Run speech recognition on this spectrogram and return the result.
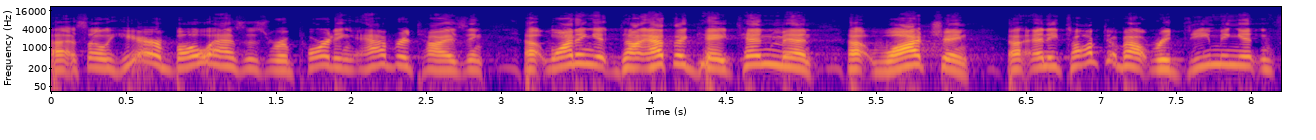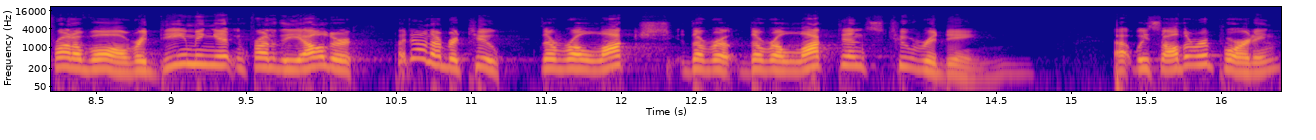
uh, so here Boaz is reporting, advertising, uh, wanting it done at the gate, 10 men uh, and he talked about redeeming it in front of all, redeeming it in front of the elder Put down number two the, reluct- the, re- the reluctance to redeem. Uh, we saw the reporting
